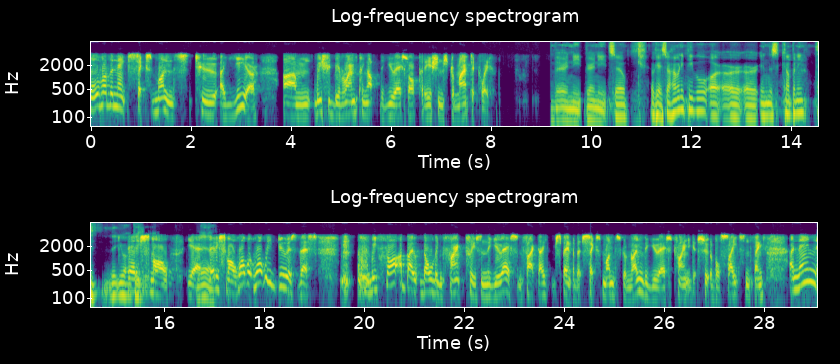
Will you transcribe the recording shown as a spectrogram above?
over the next six months to a year, um, we should be ramping up the US operations dramatically. Very neat, very neat. So, okay, so how many people are are, are in this company that, you are? Very small, yeah, yeah, very small. What what we do is this: we thought about building factories in the US. In fact, I spent about six months going around the US trying to get suitable sites and things, and then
